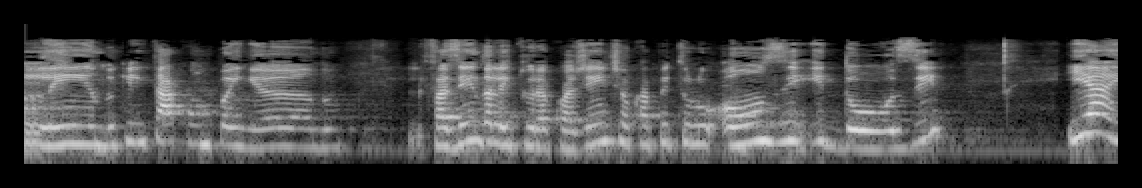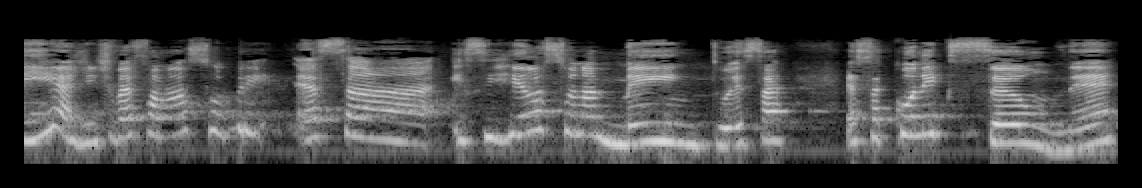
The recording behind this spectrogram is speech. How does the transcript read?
lendo, quem está acompanhando, fazendo a leitura com a gente, é o capítulo 11 e 12. E aí a gente vai falar sobre essa, esse relacionamento, essa, essa conexão, né?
